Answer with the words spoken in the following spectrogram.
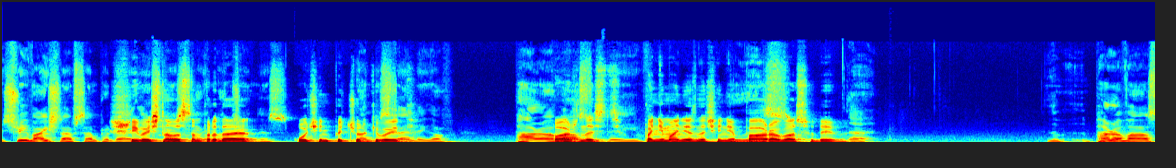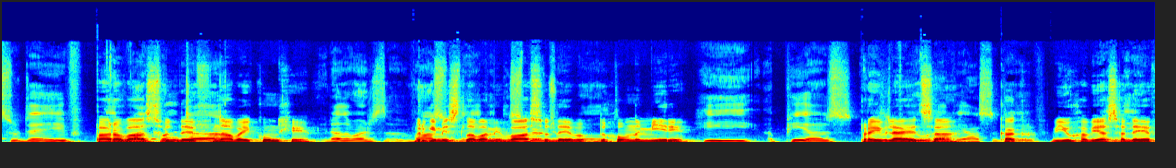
Шри Вайшнава Сампрадая очень подчеркивает важность понимания значения Пара Васудева. Паравасудев на Вайкунхе, другими словами, Васудева в духовном мире, проявляется как Вьюха Вьясадев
